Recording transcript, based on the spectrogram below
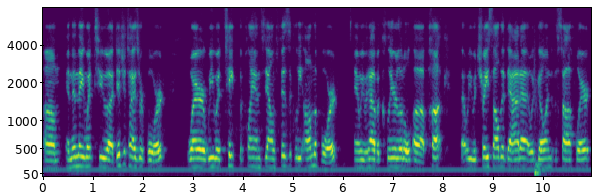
Um, and then they went to a digitizer board where we would tape the plans down physically on the board and we would have a clear little uh, puck that we would trace all the data it would go into the software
